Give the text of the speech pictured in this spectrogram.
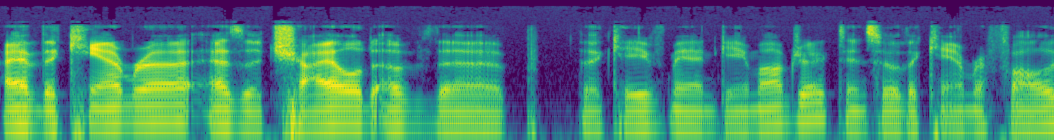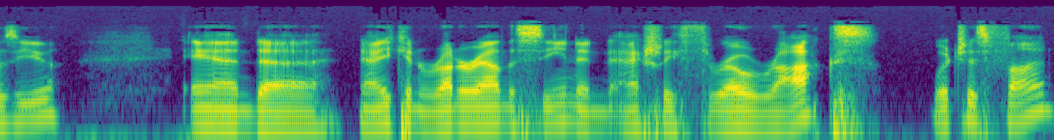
I have the camera as a child of the the caveman game object, and so the camera follows you. And uh, now you can run around the scene and actually throw rocks which is fun.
